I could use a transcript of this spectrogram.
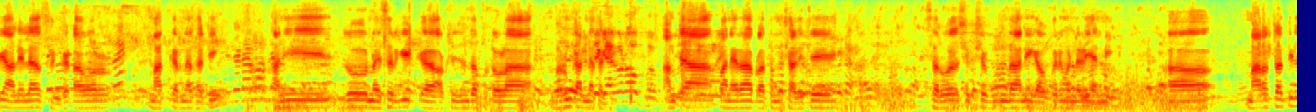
आलेल्या संकटावर मात करण्यासाठी आणि जो नैसर्गिक ऑक्सिजनचा तुटवडा भरून काढण्यासाठी आमच्या पानेरा प्राथमिक शाळेचे सर्व शिक्षकवृंद आणि गावकरी मंडळी यांनी महाराष्ट्रातील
